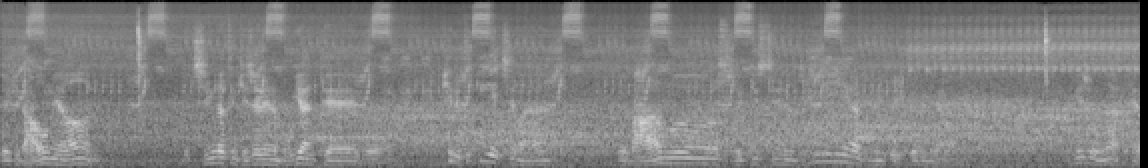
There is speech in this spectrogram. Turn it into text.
이렇게 나오면, 뭐 지금 같은 계절에는 모기한테 뭐 피를 뜯기겠지만, 그 마음으로서 느낄 수 있는 힐링이나 부분이 또 있거든요. 그게 좋은 것 같아요.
